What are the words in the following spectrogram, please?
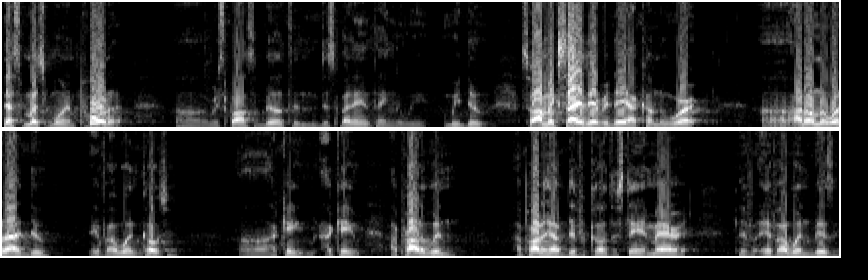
that's much more important uh, responsibility than just about anything that we, we do. So I'm excited every day I come to work. Uh, I don't know what I'd do if I wasn't coaching. Uh, I can't, I can't, I probably wouldn't, I probably have difficulty staying married if, if I wasn't busy.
